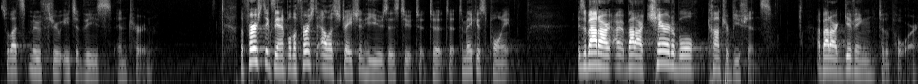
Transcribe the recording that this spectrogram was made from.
so let's move through each of these in turn. The first example, the first illustration he uses to, to, to, to, to make his point, is about our, about our charitable contributions, about our giving to the poor.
